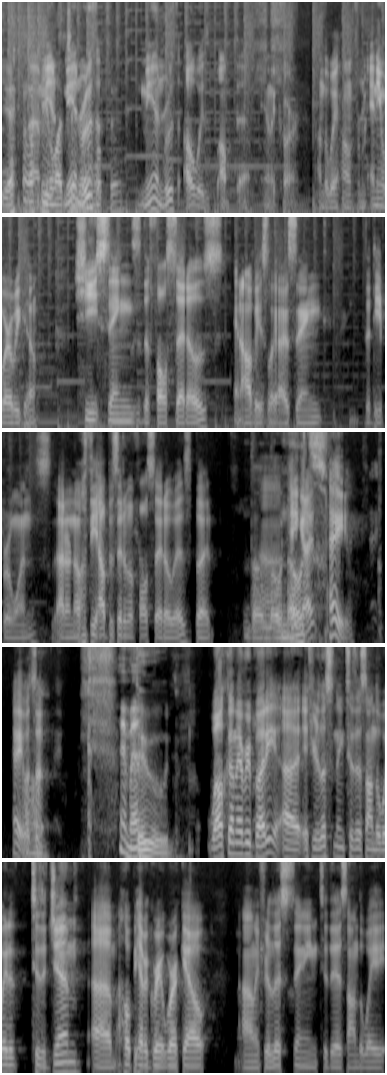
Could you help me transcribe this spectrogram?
Yeah, Uh, me, and, me and Ruth, me and Ruth always bump that in the car on the way home from anywhere we go. She sings the falsettos, and obviously I sing the deeper ones. I don't know what the opposite of a falsetto is, but the uh, low hey notes. guys, hey, hey, what's Uh, up? Hey man, dude. Welcome everybody. Uh, if you're listening to this on the way to, to the gym, um, I hope you have a great workout. Um, if you're listening to this on the way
